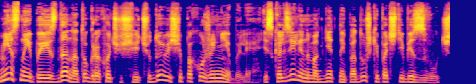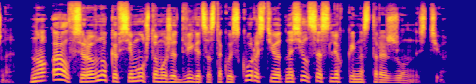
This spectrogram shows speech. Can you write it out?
Местные поезда на то грохочущее чудовище, похоже, не были и скользили на магнитной подушке почти беззвучно. Но Ал все равно ко всему, что может двигаться с такой скоростью, относился с легкой настороженностью.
